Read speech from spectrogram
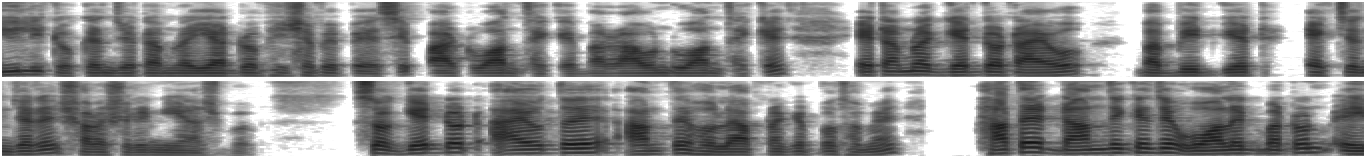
ইউলি টোকেন যেটা আমরা ইয়ারড্রপ হিসেবে পেয়েছি পার্ট ওয়ান থেকে বা রাউন্ড ওয়ান থেকে, এটা আমরা গেট ডট আইও বা বিট গেট এক্সচেঞ্জারে সরাসরি নিয়ে আসব। সো গেট ডট আইওতে আনতে হলে আপনাকে প্রথমে হাতের ডান দিকে যে ওয়ালেট বাটন এই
